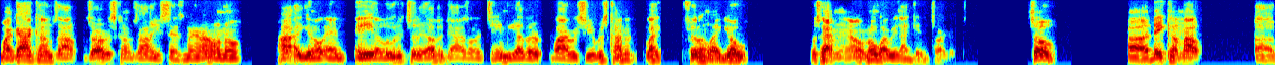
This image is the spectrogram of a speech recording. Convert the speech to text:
my guy comes out, Jarvis comes out. He says, "Man, I don't know." I, you know, and and he alluded to the other guys on the team, the other wide receivers, kind of like feeling like, "Yo, what's happening? I don't know why we're not getting targets." So uh, they come out. Uh,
